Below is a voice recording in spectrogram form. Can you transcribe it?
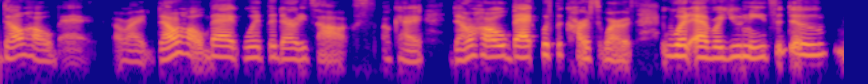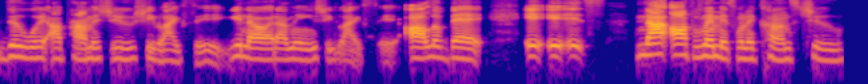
don't hold back. All right, don't hold back with the dirty talks. Okay, don't hold back with the curse words. Whatever you need to do, do it. I promise you, she likes it. You know what I mean? She likes it. All of that. It, it, it's not off limits when it comes to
